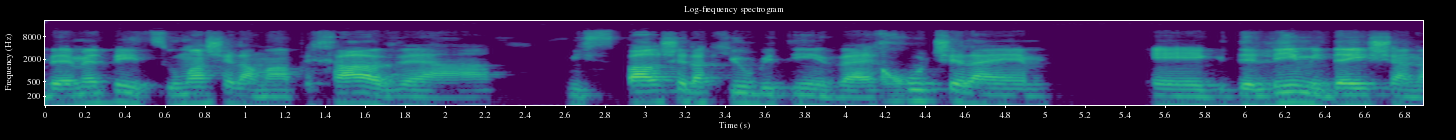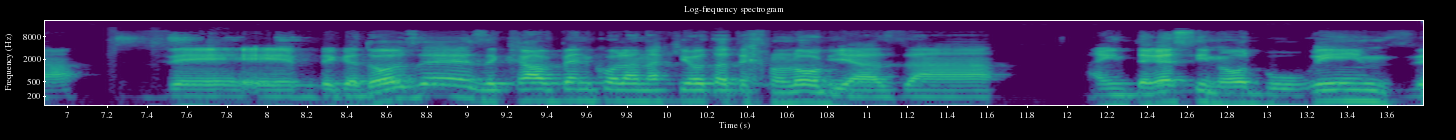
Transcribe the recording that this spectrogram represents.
באמת בעיצומה של המהפכה, והמספר של הקיוביטים והאיכות שלהם גדלים מדי שנה. ובגדול זה, זה קרב בין כל ענקיות הטכנולוגיה, אז האינטרסים מאוד ברורים, ו...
